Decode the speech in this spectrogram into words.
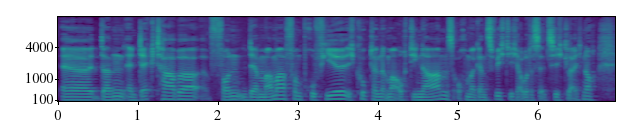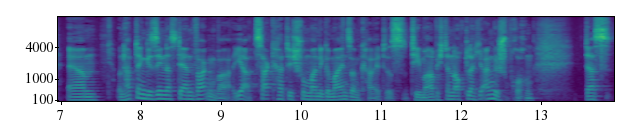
äh, dann entdeckt habe von der Mama vom Profil. Ich gucke dann immer auch die Namen, ist auch immer ganz wichtig, aber das erzähle ich gleich noch ähm, und habe dann gesehen, dass der in Wagen war. Ja, zack, hatte ich schon mal eine Gemeinsamkeit. Das Thema habe ich dann auch gleich angesprochen. Das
